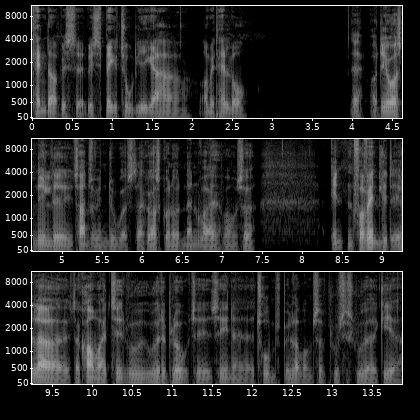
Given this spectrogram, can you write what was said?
kanter, hvis, øh, hvis begge to de ikke er her om et halvt år. Ja, og det er jo også en del af det i transfervinduet. Altså, der kan også gå noget den anden vej, hvor man så enten forventeligt, eller øh, der kommer et tilbud ud af det blå til, til en af, af truppens spillere, hvor man så pludselig skal ud og agere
